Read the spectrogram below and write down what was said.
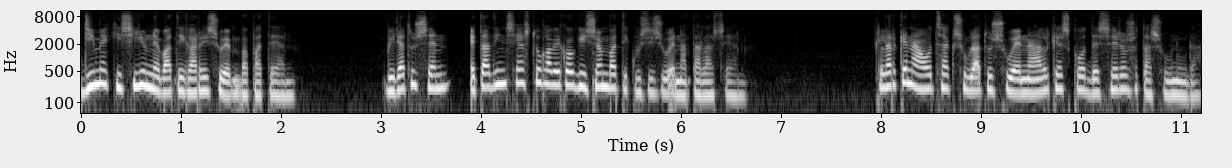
Jimek isilune bat igarri zuen bapatean. Biratu zen, eta adin zehaztu gabeko gizon bat ikusi zuen atalasean. Clarken ahotsak zulatu zuen ahalkezko deserosotasun ura.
